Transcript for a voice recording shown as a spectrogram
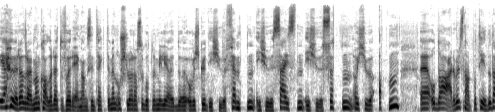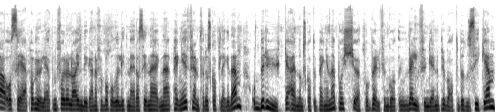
jeg hører at Raymond kaller dette for engangsinntekter, men Oslo har altså gått med milliardoverskudd i 2015, i 2016, i 2017 og i 2018. Eh, og Da er det vel snart på tide da, å se på muligheten for å la innbyggerne få beholde litt mer av sine egne penger, fremfor å skattlegge dem, og bruke eiendomsskattepengene på å kjøpe opp velfungerende private både sykehjem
